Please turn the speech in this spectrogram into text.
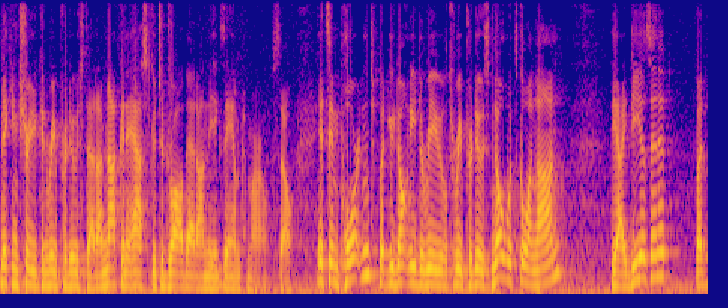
making sure you can reproduce that. I'm not going to ask you to draw that on the exam tomorrow. So it's important, but you don't need to be able to reproduce. Know what's going on, the ideas in it, but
